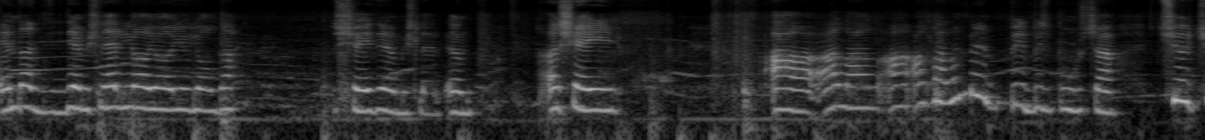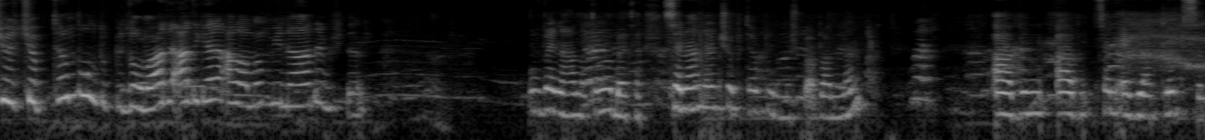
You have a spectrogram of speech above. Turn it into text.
en de demişler yo yo yo yolda şey demişler. şey alalım be, biz bu uçağı. Çö, çö, çöpten bulduk biz onu. Hadi, hadi gel alalım günah demişler. Bu beni ağlatıyor ben sen. Annen çöpten bulmuş babanla. Abin, abin sen evlatlıksın.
